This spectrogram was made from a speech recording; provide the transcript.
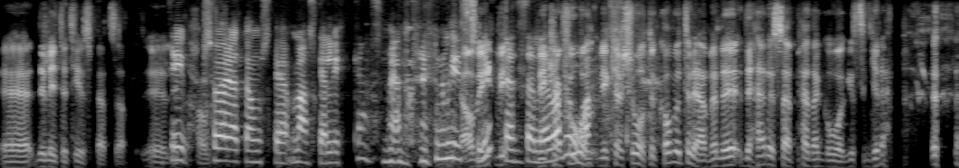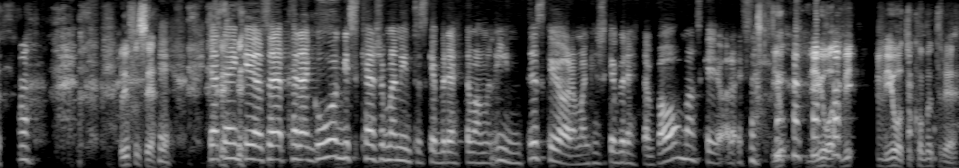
Eh, det är lite tillspetsat. Tips för att de ska, man ska lyckas men misslyckas ja, vi, vi, vi, kanske, å, vi kanske återkommer till det, men det, det här är så pedagogiskt grepp. vi får se. Jag tänker så här, pedagogiskt kanske man inte ska berätta vad man inte ska göra, man kanske ska berätta vad man ska göra. Jo, vi, vi, återkommer till det.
